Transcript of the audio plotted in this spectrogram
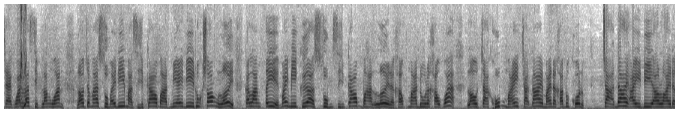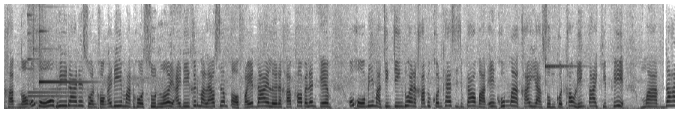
แจกวันละ 10 รางวัล เราจะมาสุ่ม ID หมัด49 บาทมี ID ทุกช่องเลยกำลังตีไม่มีเกลือสุ่ม 49 บาทเลยนะครับ มาดูนะครับว่าเราจะคุ้มไหมจะได้ไหมนะครับทุกคน จะได้ ID อะไรนะครับเนาะโอ้โหพี่ได้ในส่วนของ ID หมัดโหดสุดเลย ID ขึ้นมาแล้วเชื่อมต่อเฟสได้เลยนะครับ เข้าไปเล่นเกม โอ้โห มีหมัดจริง ๆ ด้วยนะครับ ทุกคนแค่ 49 บาทเองคุ้มมาก ใครอยากสุ่มกดเข้าลิงก์ใต้คลิปพี่ มาได้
